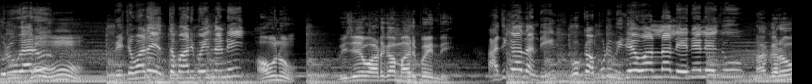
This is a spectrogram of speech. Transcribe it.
గురువు గారు ఊ, విజయవాడ ఎంత మారిపోయిందండి? అవును విజయవాడగా మారిపోయింది. అది కాదండి ఒకప్పుడు విజయవాడలా లేనే లేదు. నగరం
